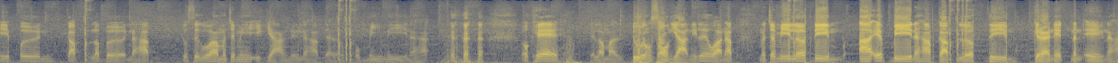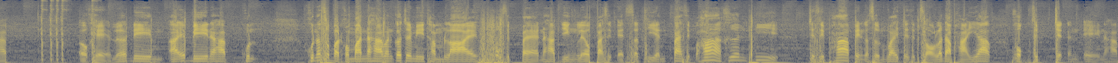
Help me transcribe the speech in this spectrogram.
มีปืนกับระเบิดนะครับรู้สึกว่ามันจะมีอีกอย่างหนึ่งนะครับ แต่ผมไม่มีนะฮะโอเค เดี๋ยวเรามาดูทั้งสองอย่างนี้เลยว่านะครับ มันจะมีเลิฟดีม RFB นะครับ กับเลิฟดีม Granite นั่นเองนะครับ โอเคเลิฟดีม RFB นะครับคุณคุณสมบัติของมันนะฮะมันก็จะมีทำลาย 68 นะครับ ยิงเร็ว 81 เสถียร 85 เคลื่อนที่ 75 เป็นกระสุนไว 72 ระดับหายาก 67 นั่นเองนะครับ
